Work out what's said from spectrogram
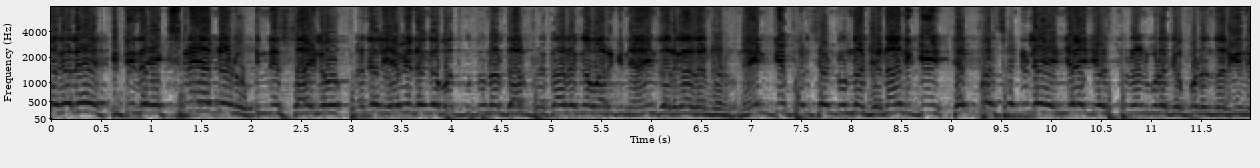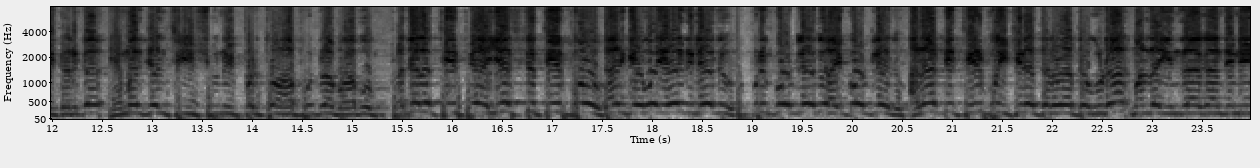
ఆగలే. ఇట్ ఇస్ ఎక్స్రే అన్నాడు. కింది స్థాయిలో ప్రజలు ఏ విధంగా బతుకు బతుకుతున్నారు దాని ప్రకారంగా వారికి న్యాయం జరగాలన్నాడు. నైన్టీ పర్సెంట్ ఉన్న జనానికి టెన్ పర్సెంట్ లే ఎంజాయ్ చేస్తున్నారని కూడా చెప్పడం జరిగింది. కనుక ఎమర్జెన్సీ ఇష్యూను ఇప్పటితో ఆపుడ్రా బాబు. ప్రజల తీర్పే హైయెస్ట్ తీర్పు. దానికి ఏవో ఏది లేదు. సుప్రీంకోర్టు లేదు హైకోర్టు లేదు. అలాంటి తీర్పు ఇచ్చిన తర్వాత కూడా మళ్ళా ఇందిరాగాంధీని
